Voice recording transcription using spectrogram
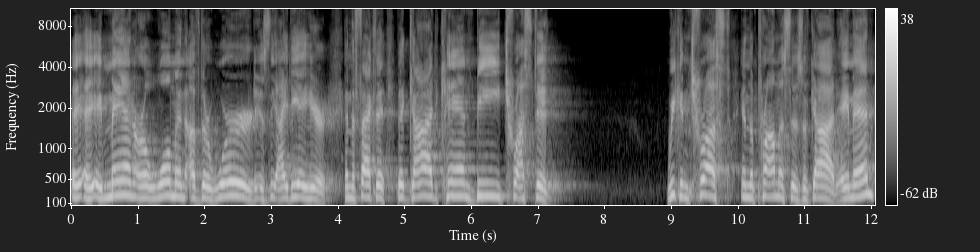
a, a, man or a woman of their word is the idea here. And the fact that, that God can be trusted. We can trust in the promises of God. Amen?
